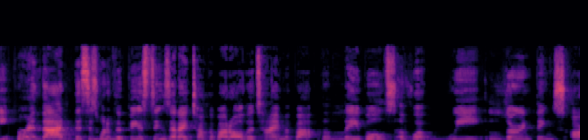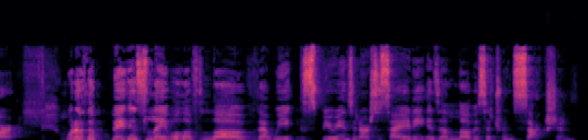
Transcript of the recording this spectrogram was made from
deeper in that. This is one of the biggest things that i talk about all the time about the labels of what we learn things are. One of the biggest label of love that we experience in our society is that love is a transaction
